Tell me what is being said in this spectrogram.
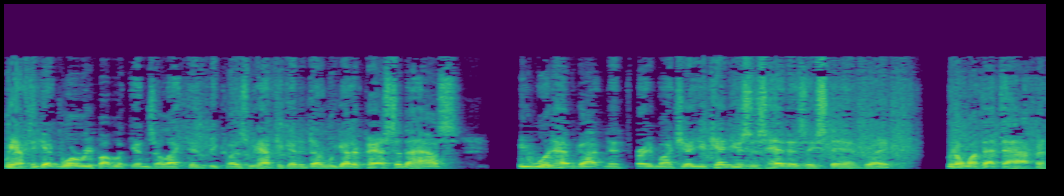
we have to get more Republicans elected because we have to get it done. We got it passed in the House. We would have gotten it very much. Yeah, you can't use his head as a stand, right? We don't want that to happen.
